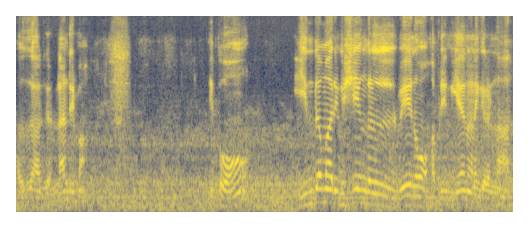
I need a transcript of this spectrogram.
அதுதான். நன்றிம்மா. இப்போ இந்த மாதிரி விஷயங்கள் வேணும் அப்படின்னு ஏன் நினைக்கிறேன்னா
